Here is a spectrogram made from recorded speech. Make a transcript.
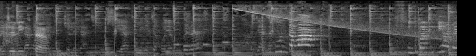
ওই যে রিক্তা। কিন্তু বাড়িতে কি হবে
